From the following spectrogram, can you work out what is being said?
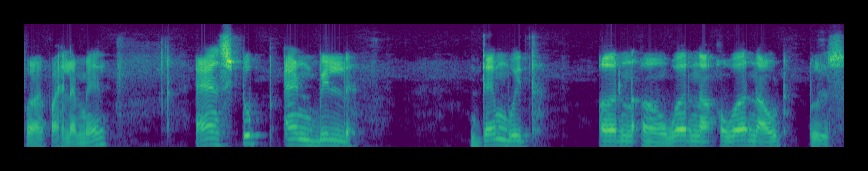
पाहायला मिळेल. And stoop and build them with worn worn worn out tools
